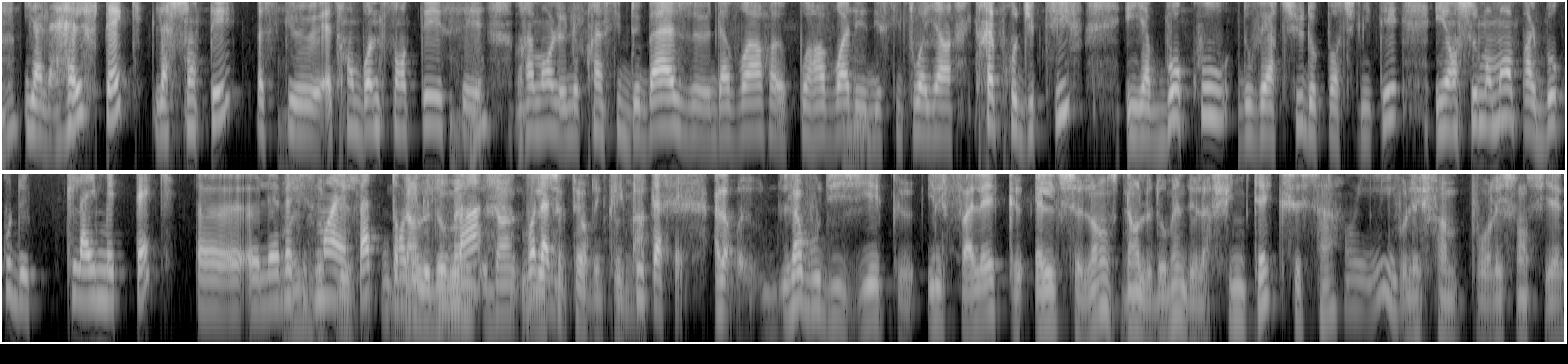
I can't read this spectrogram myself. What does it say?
Mhm. Il y a la health tech, la santé, parce que être en bonne santé, c'est mhm. vraiment le, principe de base d'avoir pour avoir des, des, citoyens très productifs. Et il y a beaucoup d'ouverture, d'opportunités. Et en ce moment, on parle beaucoup de climate tech, euh, euh, l'investissement à impact dans, le, climat. dans le secteur du climat. Tout à fait. Alors là, vous disiez qu'il fallait qu'elles se lancent dans le domaine de la fintech, c'est ça? Oui. Pour les femmes, pour l'essentiel.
